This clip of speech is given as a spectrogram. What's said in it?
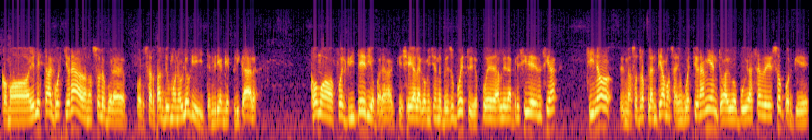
como él está cuestionado no solo por, por ser parte de un monobloque y tendrían que explicar cómo fue el criterio para que llegue a la comisión de presupuesto y después darle la presidencia, sino nosotros planteamos, hay un cuestionamiento, algo pude hacer de eso porque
